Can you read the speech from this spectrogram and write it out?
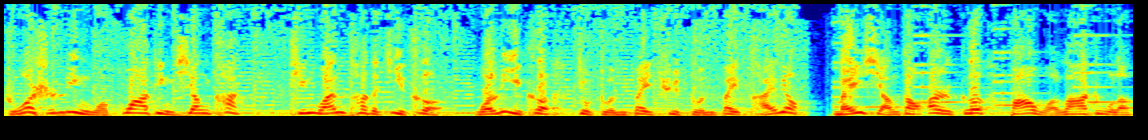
着实令我刮定相看。听完他的计策，我立刻就准备去准备材料，没想到二哥把我拉住了，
